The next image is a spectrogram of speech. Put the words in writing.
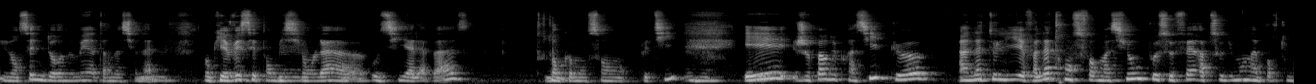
une enseigne de renommée internationale. Mhm. Donc, il y avait cette ambition-là euh, aussi à la base, tout en commençant petit. Et je pars du principe que un atelier, enfin la transformation peut se faire absolument n'importe où.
